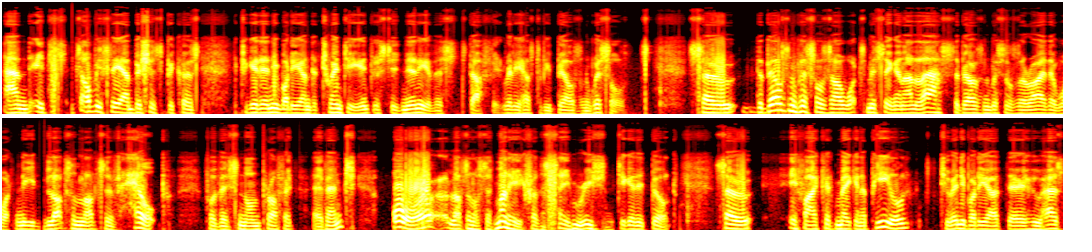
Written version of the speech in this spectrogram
and it's it's obviously ambitious because to get anybody under 20 interested in any of this stuff, it really has to be bells and whistles. So the bells and whistles are what's missing, and alas, the bells and whistles are either what need lots and lots of help for this non-profit event, or lots and lots of money for the same reason to get it built. So if I could make an appeal to anybody out there who has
